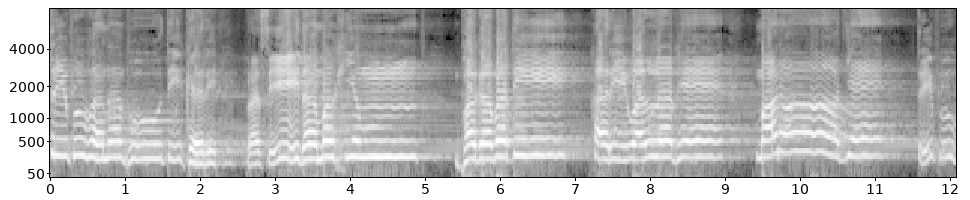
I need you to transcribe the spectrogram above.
त्रिभुवनभूतिकरि प्रसीद मह्यम् भगवती हरिवल्लभे मनोज्ञे त्रिभुवनभूतिकरि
